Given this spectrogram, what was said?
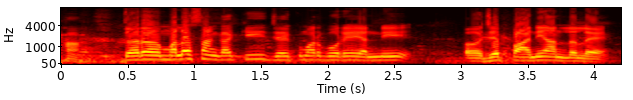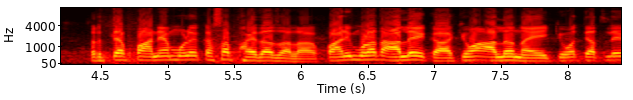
हां. तर मला सांगा की जयकुमार गोरे यांनी जे पाणी आणलेलं आहे तर त्या पाण्यामुळे कसा फायदा झाला? पाणी मुळात आलंय का किंवा आलं नाही किंवा त्यातले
